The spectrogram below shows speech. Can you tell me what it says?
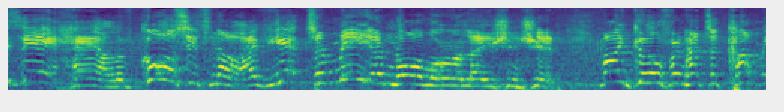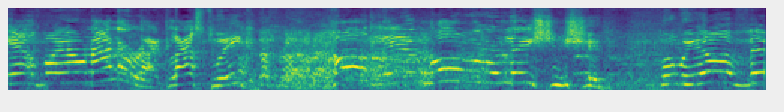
Is it hell? Of course it's not. I've yet to meet a normal relationship. My girlfriend had to cut me out of my own anorak last week. Hardly a normal relationship. But we are very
